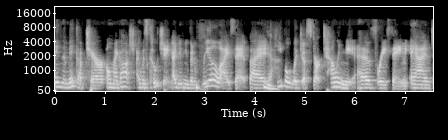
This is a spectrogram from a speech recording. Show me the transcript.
in the makeup chair, oh my gosh, I was coaching. I didn't even realize it, but yeah. people would just start telling me everything. And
